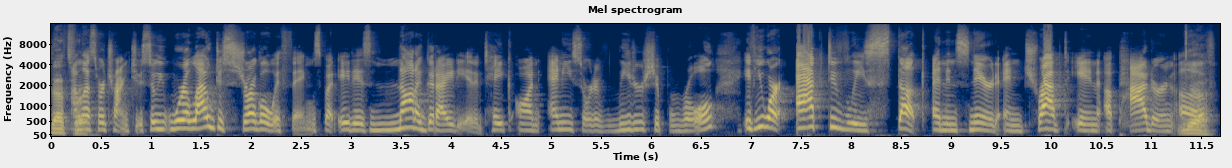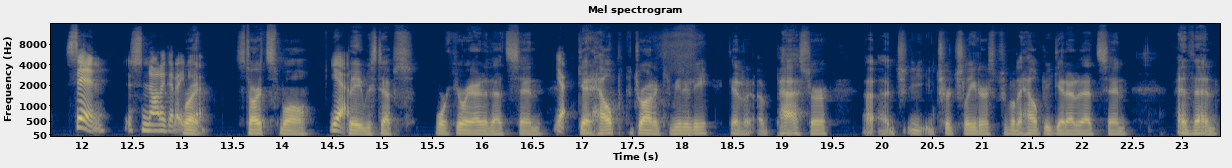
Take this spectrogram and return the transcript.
That's right. unless we're trying to so we're allowed to struggle with things but it is not a good idea to take on any sort of leadership role if you are actively stuck and ensnared and trapped in a pattern of Yeah. sin it's not a good idea Right. Start small. Yeah. Baby steps. Work your way out of that sin. Yeah. Get help. Draw in a community. Get a, a pastor, a, a church leaders, people to help you get out of that sin. And then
